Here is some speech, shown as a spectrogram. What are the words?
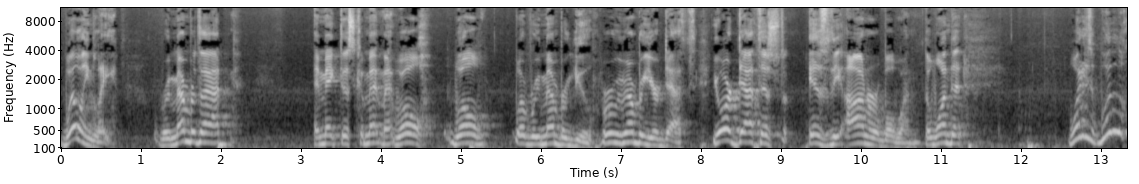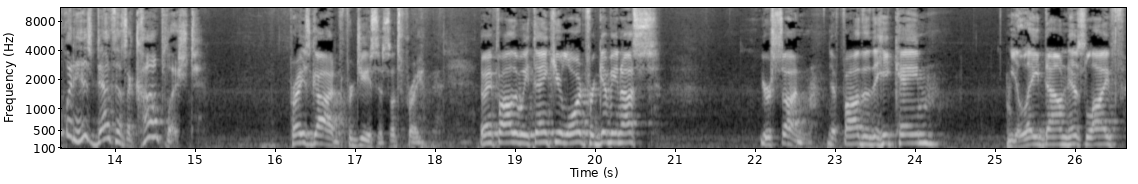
willingly remember that and make this commitment. We'll, we'll, we'll remember you. We'll remember your death. Your death is, is the honorable one, the one that, what is, what, look what his death has accomplished. Praise God for Jesus. Let's pray. Heavenly Father, we thank you, Lord, for giving us your Son. Father, that He came you laid down his life,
